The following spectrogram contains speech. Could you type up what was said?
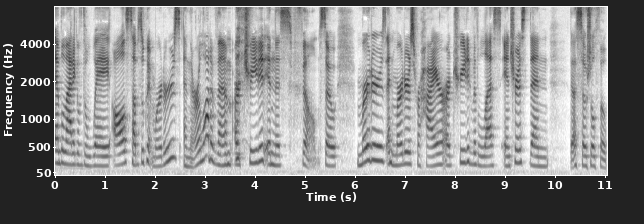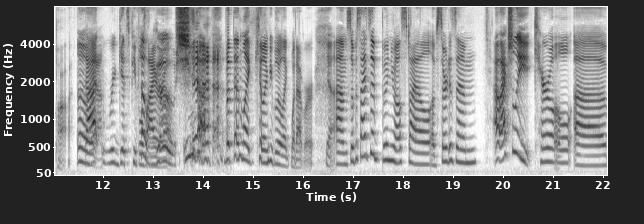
emblematic of the way all subsequent murders, and there are a lot of them, are treated in this film. So murders and murders for hire are treated with less interest than a social faux pas. that yeah. gets people's Oh, ire up. yeah. But then like killing people are like whatever. Yeah. Um, so besides the Buñuel style absurdism, oh, actually, Carole uh,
